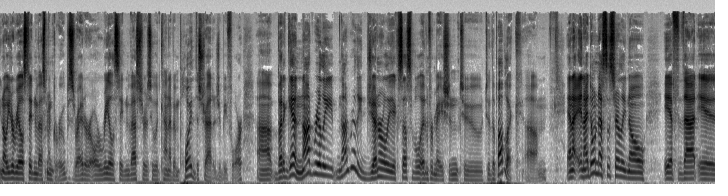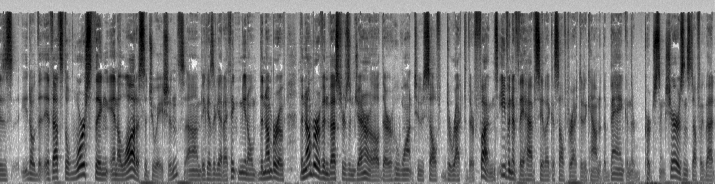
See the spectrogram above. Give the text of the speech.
you know your real estate investment groups, right, or, or real estate investors who had kind of employed the strategy before, uh, but again, not really not really generally accessible information to to the public. Um, and I and I don't necessarily know if that is you know if that's the worst thing in a lot of situations um, because again i think you know the number of the number of investors in general out there who want to self-direct their funds even if they have say like a self-directed account at the bank and they're purchasing shares and stuff like that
